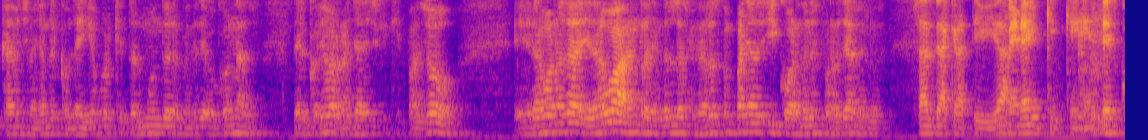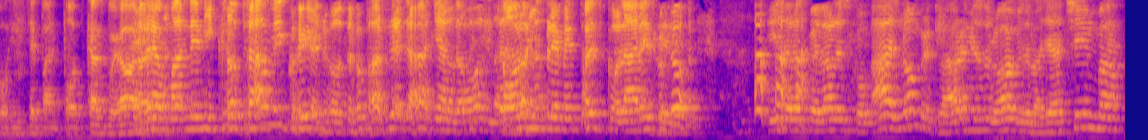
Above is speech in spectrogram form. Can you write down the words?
cada vez del colegio porque todo el mundo de repente llegó con las del colegio rayadas que qué pasó era Juan, o sea, era Juan rayándole las camisas a los compañeros y cobrándoles por rayárselos O sea, es de la creatividad. Mira, ¿y qué, qué gente escogiste para el podcast, weón? Ahora era un man de microtráfico y el otro pase allá dañando todos los implementos escolares, Sí. weón. Y de los como, ah, el nombre, claro, yo se lo hago, y se lo hacía a chimba.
